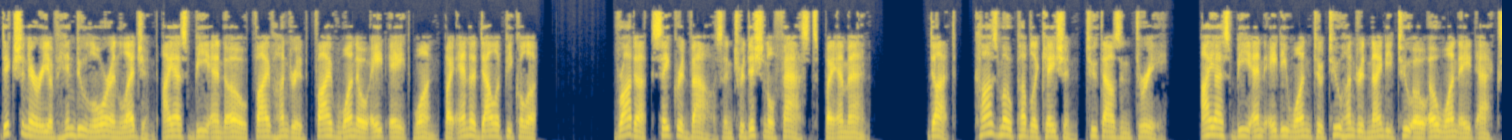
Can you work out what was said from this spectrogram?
Dictionary of Hindu Lore and Legend ISBN 0-500-51088-1 by Anna Dallapiccola Vrata, Sacred Vows and Traditional Fasts, by M. N. Dutt. Cosmo Publication, 2003. ISBN 81-292-0018-X.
